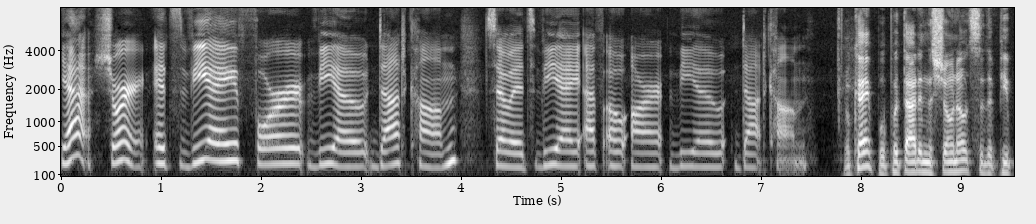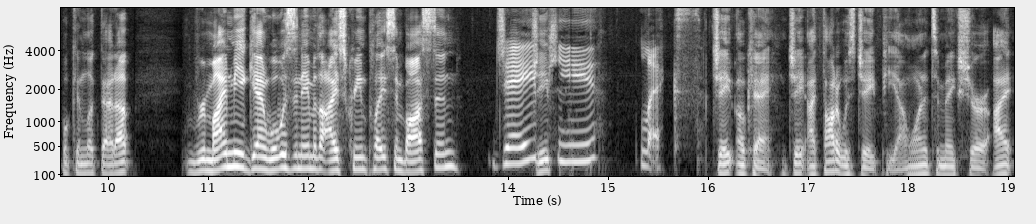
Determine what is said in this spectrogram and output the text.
Yeah, sure. It's va4vo.com. So it's v-a-f-o-r-v-o.com. Okay, we'll put that in the show notes so that people can look that up. Remind me again, what was the name of the ice cream place in Boston? JP Licks. J. Okay, J. I thought it was JP. I wanted to make sure. I,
